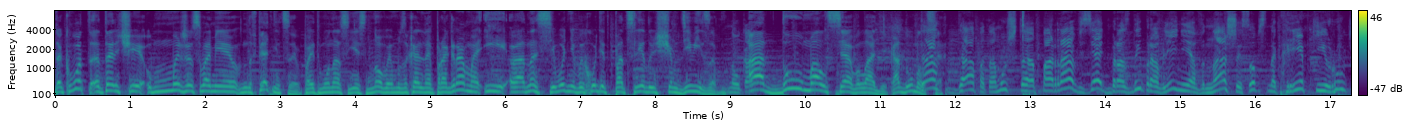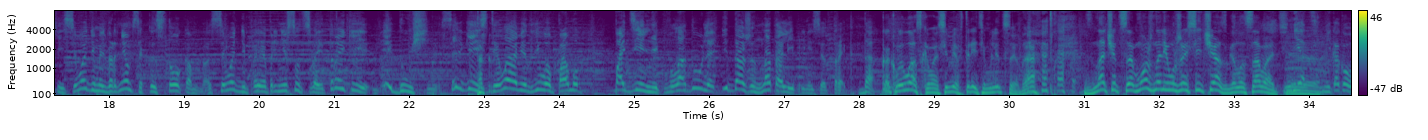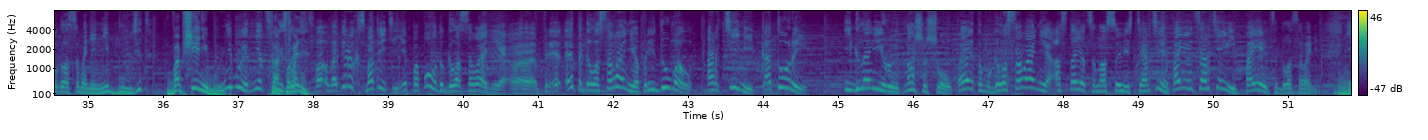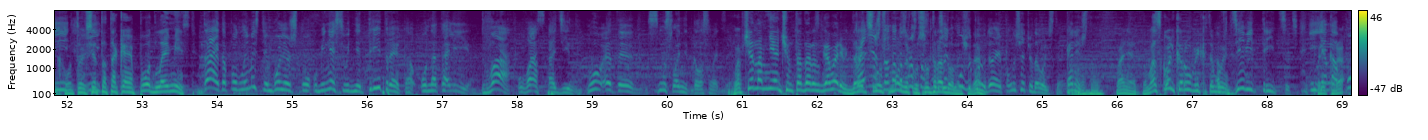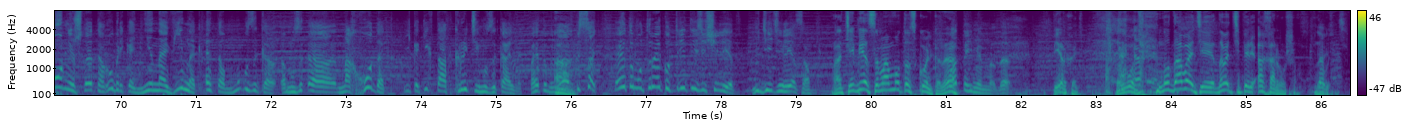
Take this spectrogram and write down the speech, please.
Так вот, товарищи, мы же с вами в пятнице, поэтому у нас есть новая музыкальная программа, и она сегодня выходит под следующим девизом. Одумался, Владик, Да, одумался. да, потому что пора взять бразды правления в наши, собственно, крепкие руки. Сегодня мы вернемся к истокам. Сегодня э, принесут свои треки ведущие. Сергей Так- Стилавин, его помо- подельник Владуля и даже Натали принесет трек. Да. Как вы ласково о себе в третьем лице, да? Значится, можно ли уже сейчас голосовать? Нет, Э, никакого голосования не будет. Вообще не будет. Не будет, нет Так, смысла. погодите. Во- Во-первых, смотрите, по поводу голосования. э, при- Это голосование придумал Артемий, который игнорирует наше шоу. Поэтому голосование остается на совести Артемия. Появится Артемий, появится голосование. И- Вот, то есть и- это такая подлая месть. Да, это подлая месть, тем более, что у меня сегодня три трека, у Натальи два, у вас один. Ну, это смысла нет голосовать за это. Вообще нам не о чем тогда разговаривать. Давайте Конечно, слушать музыку с утра до ночи, музыку, да? да, и получать удовольствие. Конечно. Мгм, Понятно. Во сколько рубрика-то В будет? 9.30. И я Прекрасно. напомню, что эта рубрика не новинок, это музыка, э, музы- э, находок и каких-то открытий музыкальных. Поэтому не А. надо писать, этому треку 3000 лет. Идите лесом. А тебе самому-то сколько, да? Вот именно, да. Перхоть. Вот. Ну давайте, давайте теперь о хорошем. Давайте. Давайте.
